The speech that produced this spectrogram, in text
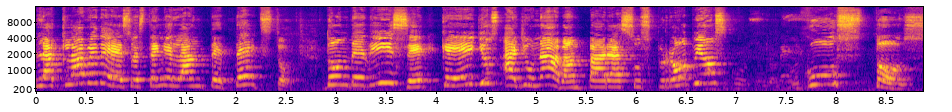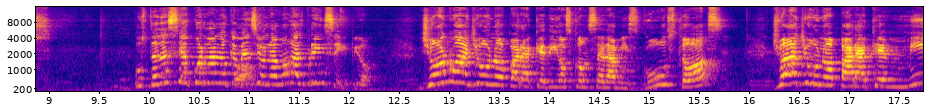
la clave de eso está en el antetexto, donde dice que ellos ayunaban para sus propios gustos. ¿Ustedes se acuerdan lo que mencionamos al principio? Yo no ayuno para que Dios conceda mis gustos. Yo ayuno para que mi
